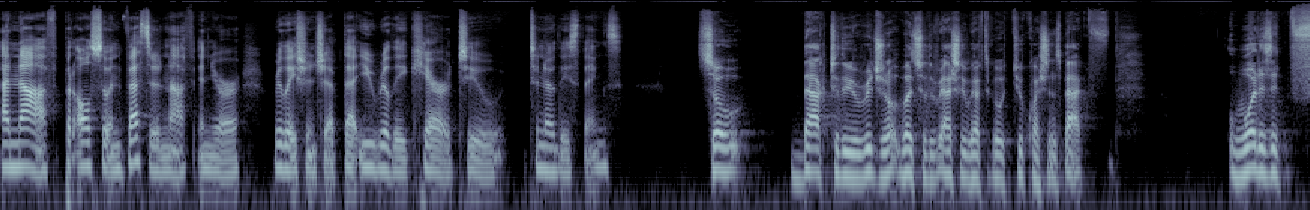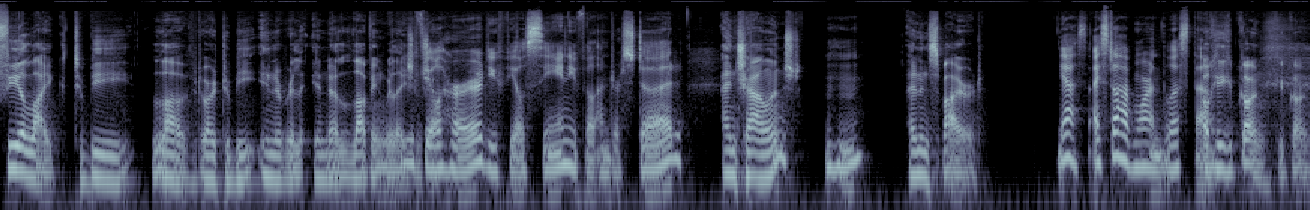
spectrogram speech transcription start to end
enough, but also invested enough in your relationship that you really care to to know these things. So back to the original, but so the, actually we have to go two questions back. What does it feel like to be loved or to be in a in a loving relationship? You feel heard, you feel seen, you feel understood, and challenged, mm-hmm. and inspired. Yes, I still have more on the list though. Okay, keep going, keep going.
